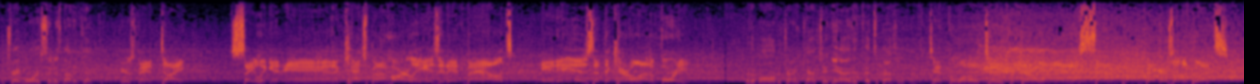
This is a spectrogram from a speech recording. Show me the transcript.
and Trey Morrison is not ejected. Here's Van Dyke sailing it, and a catch by Harley. Is it inbounds? It is at the Carolina 40 for the ball to try and catch it. Yeah, it's a pass interference. 10 for 102 for Carolina and a sack. Biggers on the blitz.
